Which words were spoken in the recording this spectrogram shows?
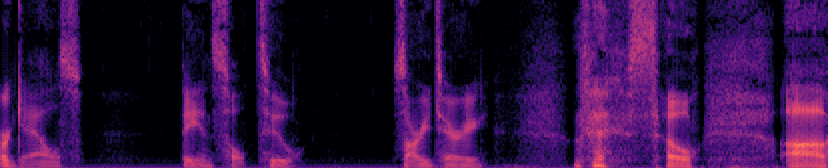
or gals. They insult too. Sorry, Terry. so, uh,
